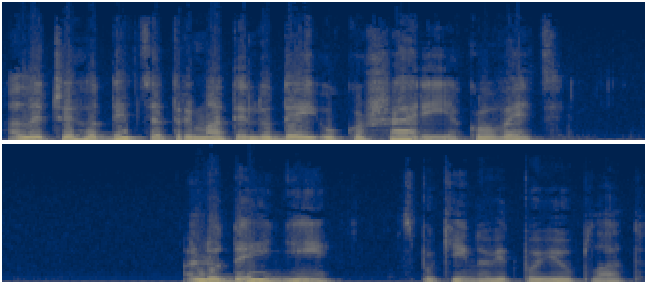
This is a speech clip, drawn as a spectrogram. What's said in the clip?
Але чи годиться тримати людей у кошарі, як овець? Людей ні, спокійно відповів Плат.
